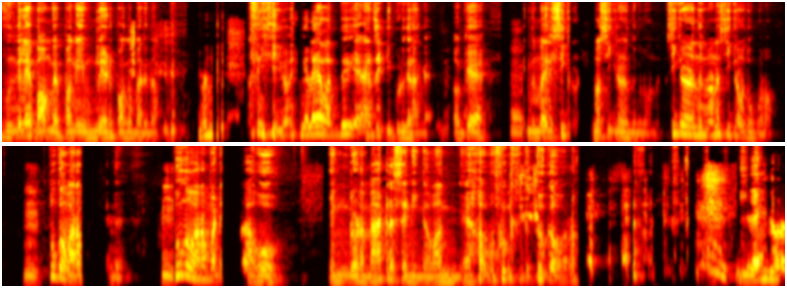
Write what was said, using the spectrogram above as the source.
இவங்களே பாம்பு வைப்பாங்க இவங்களே எடுப்பாங்க மாதிரி தான். இவங்களே இவங்களே வந்து ஆன்சைட்டி கொடுக்குறாங்க. ஓகே இந்த மாதிரி சீக்கிரம் சீக்கிரம் எழுந்துக்கணும்னு. சீக்கிரம் எழுந்துக்கணும்னா சீக்கிரம் தூங்கணும். தூக்கம் வர மாட்டேங்குது. தூக்கம் வர மாட்டேங்குதா ஓ எங்களோட மேட்ரஸை நீங்க வாங்குங்க. அப்போ உங்களுக்கு தூக்கம் வரும். எங்களோட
